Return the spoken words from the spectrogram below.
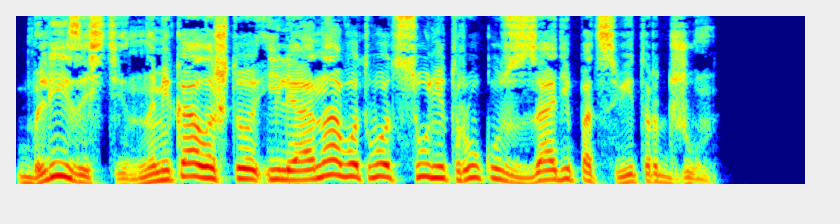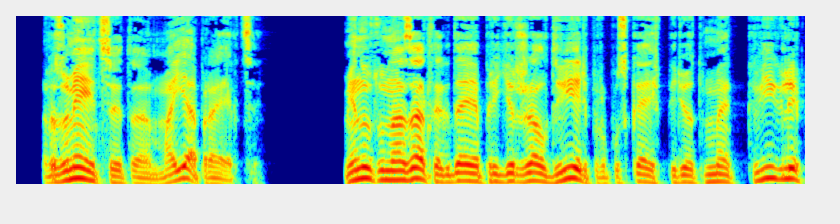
близости намекало, что или она вот-вот сунет руку сзади под свитер Джун. Разумеется, это моя проекция. Минуту назад, когда я придержал дверь, пропуская вперед Мэг Квигли,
